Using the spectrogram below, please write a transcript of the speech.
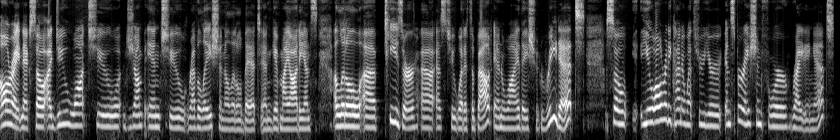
All right, Nick. So I do want to jump into Revelation a little bit and give my audience a little uh, teaser uh, as to what it's about and why they should read it. So you already kind of went through your inspiration for writing it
